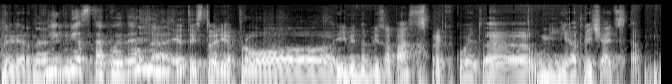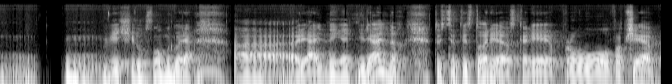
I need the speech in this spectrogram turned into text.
наверное... Ликбез такой, да? э, Да, это история про именно безопасность, про какое-то умение отличать там вещи, условно говоря, а, реальные от нереальных. То есть эта история скорее про вообще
